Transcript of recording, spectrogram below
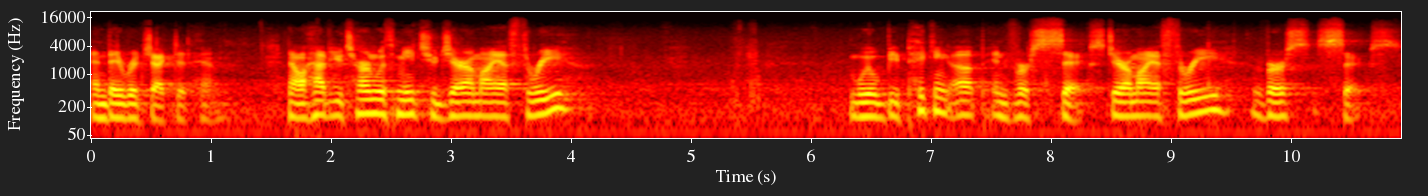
and they rejected him. Now I'll have you turn with me to Jeremiah 3. We'll be picking up in verse 6. Jeremiah 3, verse 6.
